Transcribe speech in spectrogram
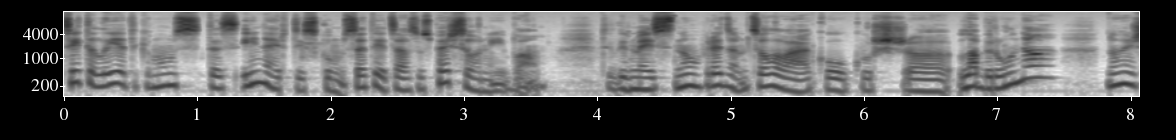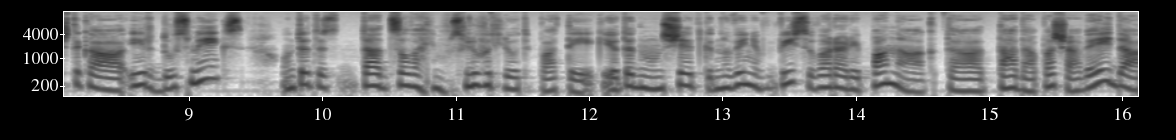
Cita lieta, ka mums tas inertiskums attiecās uz personībām. Tad, kad mēs nu, redzam cilvēku, kurš labi runā, nu, viņš ir dusmīgs, un tad tas, tādi cilvēki mums ļoti, ļoti patīk, jo tad mums šķiet, ka nu, viņu visu var arī panākt tādā pašā veidā,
